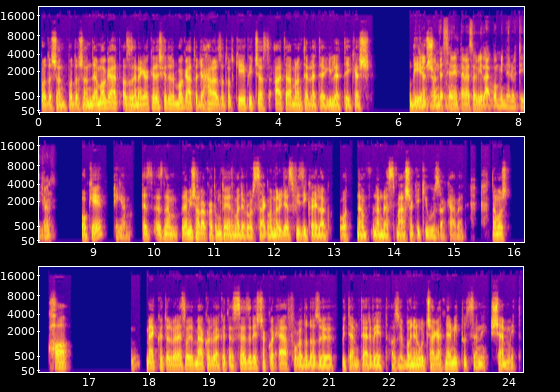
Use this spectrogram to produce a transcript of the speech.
Pontosan, pontosan, de magát, az az energiakereskedő, de magát, hogy a hálózatot képítse, azt általában a területileg illetékes DS. Van, de szerintem ez a világon mindenütt így van. Oké, okay, igen. Ez, ez nem, nem is arra akartam mutatni, ez Magyarországon, mert ugye ez fizikailag ott nem, nem lesz más, aki kihúzza a kábelt. Na most, ha megkötöd vele, vagy meg akarod vele kötni a szerződést, akkor elfogadod az ő ütemtervét, az ő bonyolultságát, mert mit tudsz tenni? Semmit.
